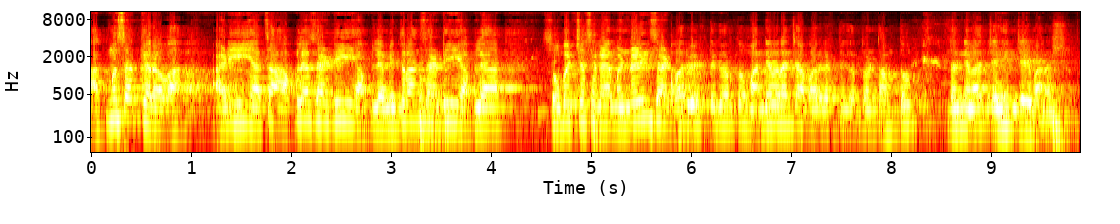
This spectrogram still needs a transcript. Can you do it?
आत्मसात करावा आणि याचा आपल्यासाठी आपल्या मित्रांसाठी आपल्या सोबतच्या सगळ्या मंडळींसाठी आभार व्यक्त करतो मान्यवरांचे आभार व्यक्त करतो आणि थांबतो. धन्यवाद. जय हिंद जय महाराष्ट्र.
